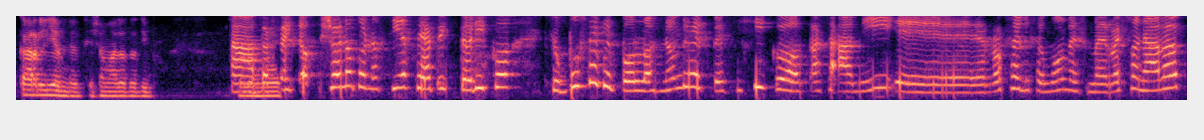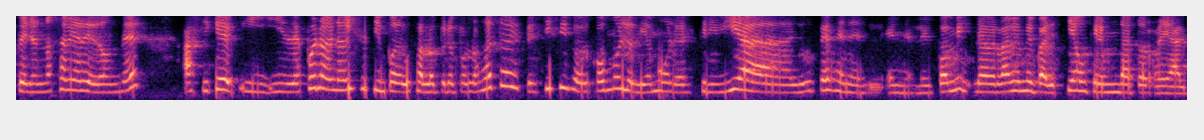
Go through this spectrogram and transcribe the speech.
Karl Liebknecht se llama el otro tipo. Ah, perfecto. Yo no conocía ese dato histórico Supuse que por los nombres específicos, o sea, a mí eh, Rosa Luxemburgo me, me, resonaba, pero no sabía de dónde. Así que, y, después no, no, hice tiempo de buscarlo, pero por los datos específicos de cómo lo, digamos, lo escribía López en el, en el cómic, la verdad me parecía aunque era un dato real.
